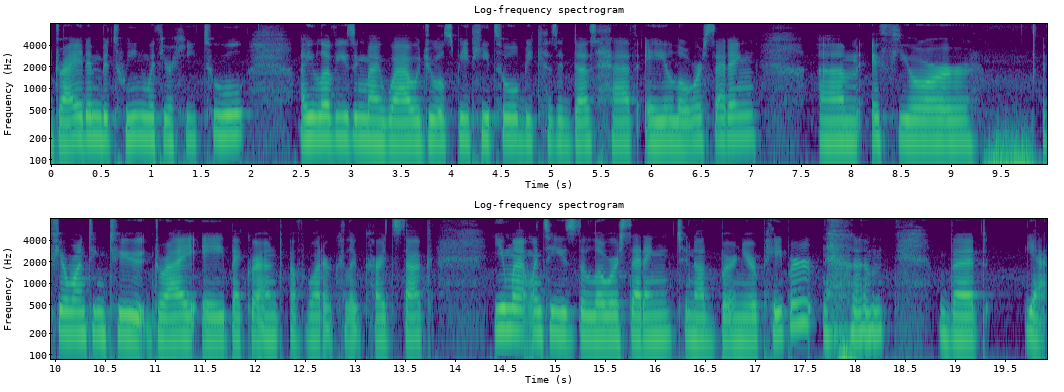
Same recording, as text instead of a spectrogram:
dry it in between with your heat tool. I love using my Wow Dual Speed heat tool because it does have a lower setting. Um, if you're if you're wanting to dry a background of watercolor cardstock, you might want to use the lower setting to not burn your paper. but yeah,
